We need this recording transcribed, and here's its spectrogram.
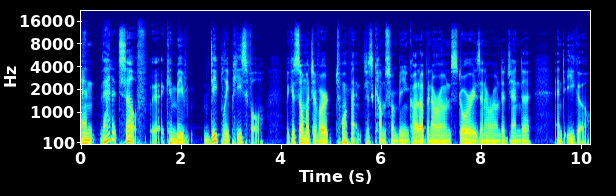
And that itself uh, can be deeply peaceful because so much of our torment just comes from being caught up in our own stories and our own agenda and ego.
